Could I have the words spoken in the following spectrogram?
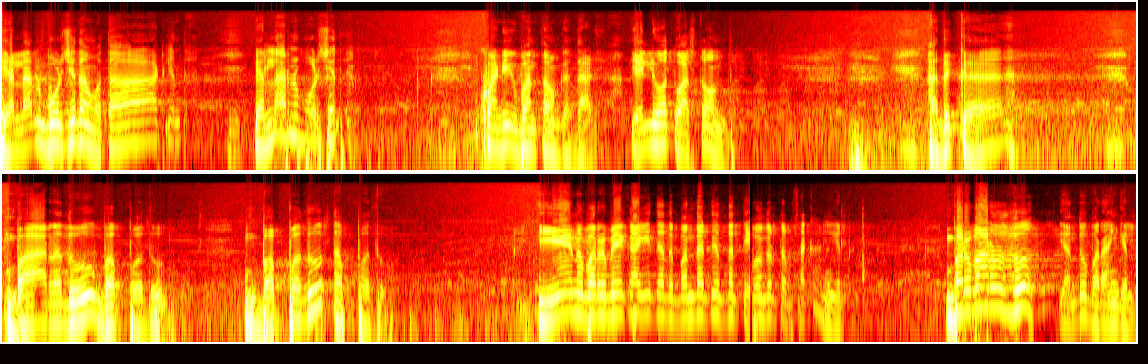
ಎಲ್ಲರನ್ನೂ ಬೋಡ್ಸಿದ ಒತ್ತಾಟ್ಗಿಂತ ಎಲ್ಲರನ್ನೂ ಬೋಡ್ಸಿದ ಕೊನೆಗೆ ಬಂತ ಅವಂಗ ದಾಳಿ. ಎಲ್ಲಿ ಹೋತು ವಾಸ್ತವ ಅಂತ. ಅದಕ್ಕೆ, ಬಾರದು, ಬಪ್ಪದು ಬಪ್ಪದು ತಪ್ಪದು. ಏನು ಬರಬೇಕಾಗಿತ್ತು ಅದು ಬಂದಿರ್ತೈತಿ ಬಂದ್ರೆ ತಪ್ಸಕ್ಕಾಗಿಲ್ಲ ಬರಬಾರದು ಎಂದು ಬರಂಗಿಲ್ಲ.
